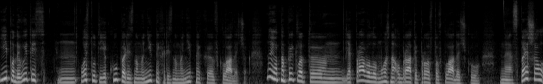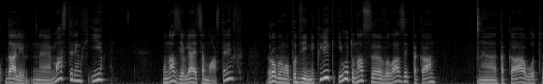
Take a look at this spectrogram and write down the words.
і подивитись. Ось тут є купа різноманітних різноманітних е, вкладочок. Ну і от, наприклад, е, як правило, можна обрати просто вкладочку е, Special, далі Mastering і у нас з'являється мастеринг. Робимо подвійний клік, і от у нас вилазить така, така от,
